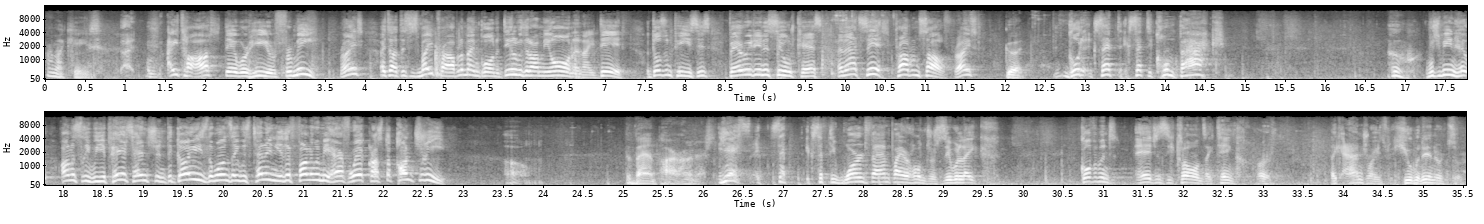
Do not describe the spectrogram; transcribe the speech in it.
Where are my keys? I, I thought they were here for me, right? I thought this is my problem. I'm going to deal with it on my own, and I did. A dozen pieces buried in a suitcase, and that's it. Problem solved, right? Good. Good, except except to come back. Who? What do you mean who? Honestly, will you pay attention? The guys, the ones I was telling you, they're following me halfway across the country. Oh. The vampire hunters. Yes, except except they weren't vampire hunters. They were like government agency clones, I think, or like androids with human innards. Or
